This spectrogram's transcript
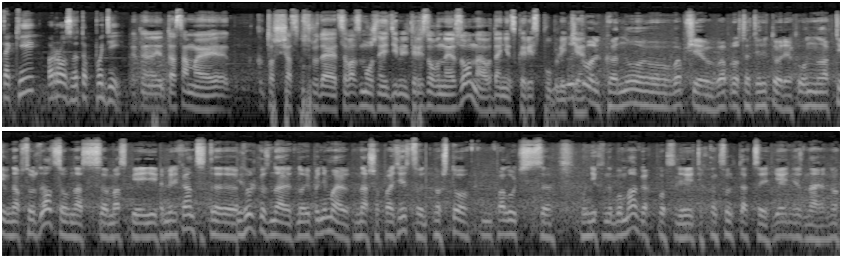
такий розвиток подій. Это та самая, то, что сейчас обсуждается, возможная демилитаризованная зона в Донецкой Не республике. только, но вообще вопрос о территориях. Он активно обсуждался у нас в Москве, и американцы не только знают, но и понимают нашу позицию. Но что получится у них на бумагах после этих консультаций, я не знаю, но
